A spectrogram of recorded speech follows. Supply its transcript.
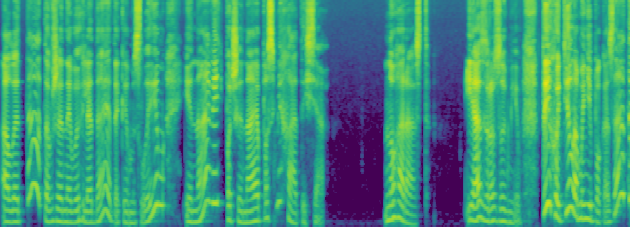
але тато вже не виглядає таким злим і навіть починає посміхатися. Ну, гаразд, я зрозумів. Ти хотіла мені показати,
